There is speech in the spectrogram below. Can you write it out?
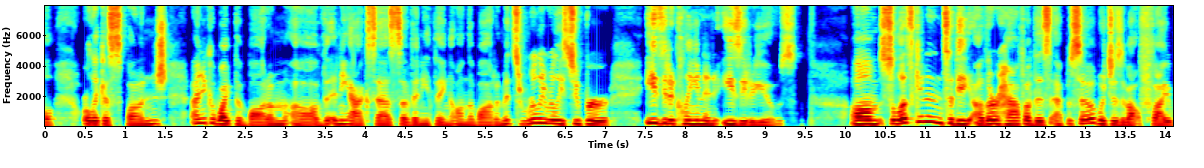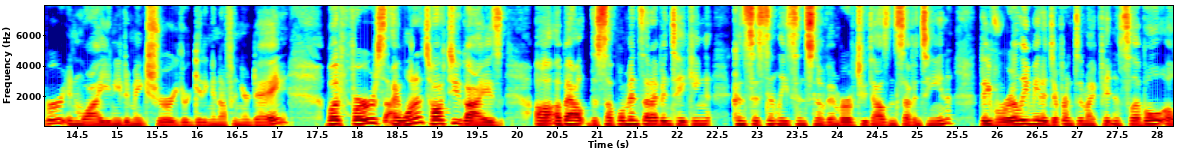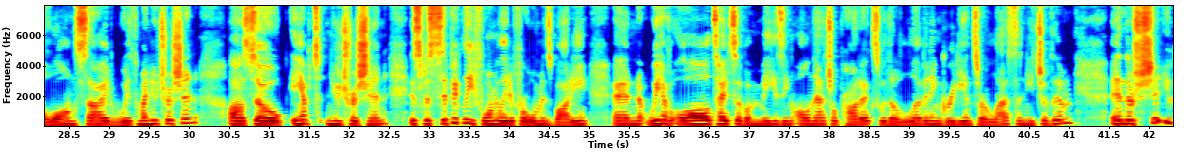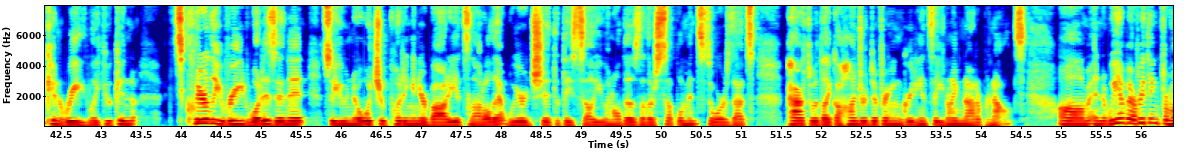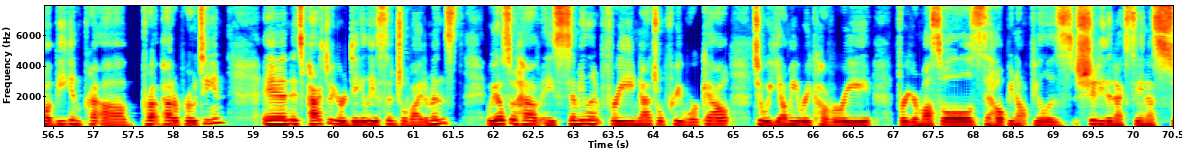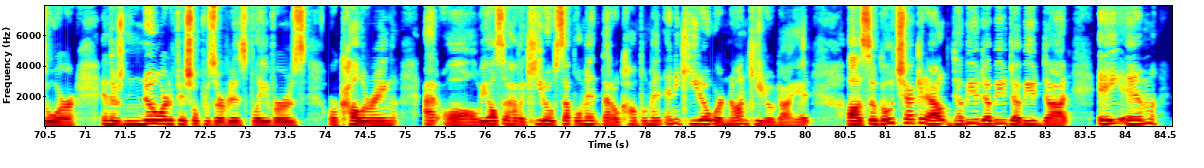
or like a sponge and you can wipe the bottom of any access of anything on the bottom. It's really, really super easy to clean and easy to use. Um, so let's get into the other half of this episode, which is about fiber and why you need to make sure you're getting enough in your day. But first, I want to talk to you guys uh, about the supplements that I've been taking consistently since November of 2017. They've really made a difference in my fitness level alongside with my nutrition. Uh, so, Amped Nutrition is specifically formulated for a woman's body, and we have all types of amazing all natural products with 11 ingredients or less in each of them. And there's shit you can read, like you can clearly read what is in it so you know what you're putting in your body. It's not all that weird shit that they sell you in all those other supplement stores that's packed with like a hundred different ingredients that you don't even know how to pronounce. Um, and we have everything from a vegan pre- uh, pre- powder protein, and it's packed with your daily essential vitamins. We also have a stimulant free natural pre workout to a yummy recovery for your muscles to help you not feel as shitty the next day and as sore. And there's no artificial preservatives, flavors, or coloring at all. We also have a keto supplement that'll complement any keto or non keto diet. Uh, so go check it out www.am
